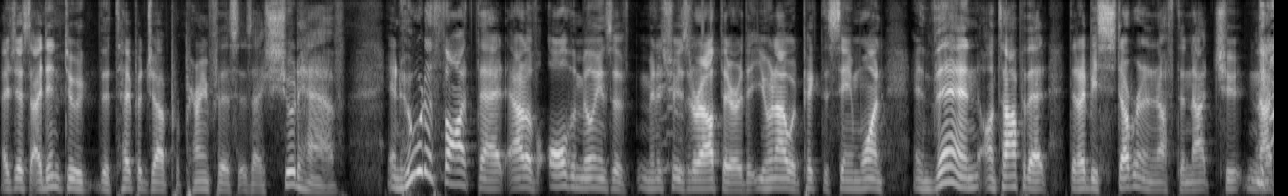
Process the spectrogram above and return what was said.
I just I didn't do the type of job preparing for this as I should have. And who would have thought that out of all the millions of ministries that are out there, that you and I would pick the same one, and then on top of that, that I'd be stubborn enough to not choose, not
